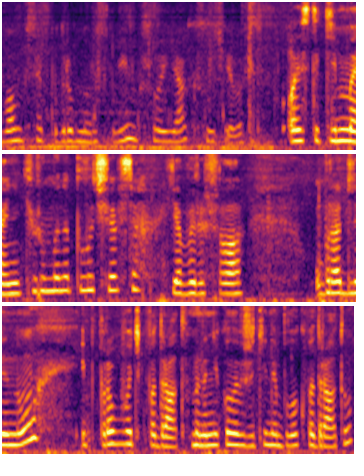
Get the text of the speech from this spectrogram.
вам все подробно розповім, що і як случилось. Ось такий менікюр у мене вийшов. Я вирішила убрати длину і спробувати квадрат. У мене ніколи в житті не було квадрату.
